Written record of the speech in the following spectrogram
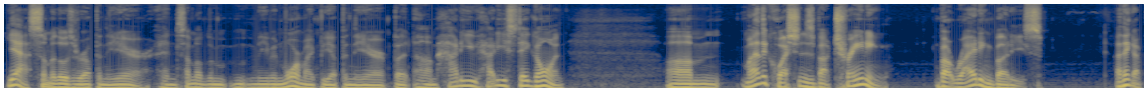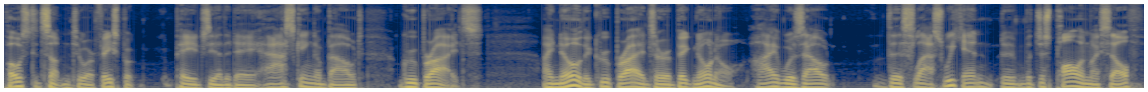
yeah, some of those are up in the air, and some of them even more might be up in the air. But um, how do you how do you stay going? Um, my other question is about training, about riding buddies. I think I posted something to our Facebook page the other day asking about group rides. I know that group rides are a big no no. I was out this last weekend uh, with just Paul and myself.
